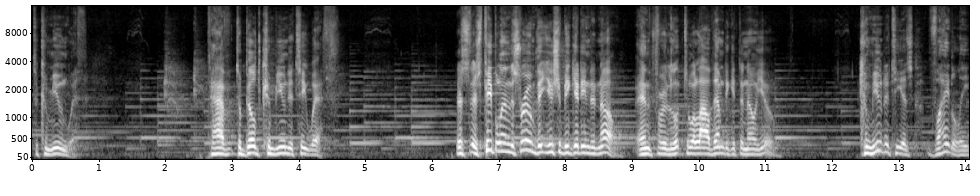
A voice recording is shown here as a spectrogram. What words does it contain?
to commune with to have to build community with. There's, there's people in this room that you should be getting to know and for, to allow them to get to know you. Community is vitally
